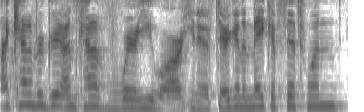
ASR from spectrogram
I kind of agree. I'm kind of where you are. You know, if they're going to make a fifth one,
